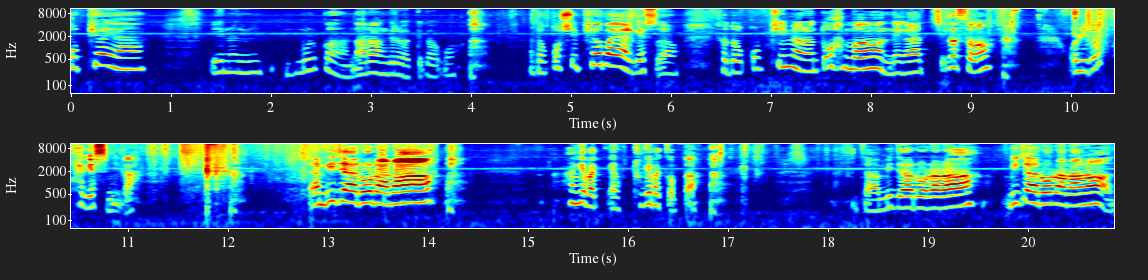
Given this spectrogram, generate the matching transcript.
꽃 피어야 얘는 뭘까? 나랑 들어갔기도 하고. 하여튼 꽃이 피어봐야 알겠어요. 저도 꽃 피면 또 한번 내가 찍어서 올리도록 하겠습니다. 자 미자 로라라. 한 개밖에 두 개밖에 없다. 자 미자 로라라. 미자 로라라는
